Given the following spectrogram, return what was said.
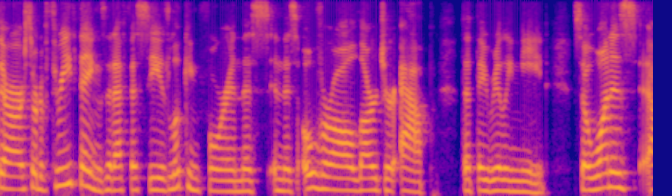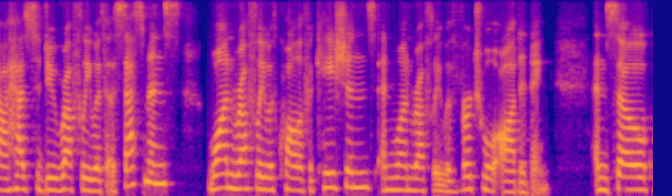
There are sort of three things that FSC is looking for in this in this overall larger app that they really need. So one is uh, has to do roughly with assessments, one roughly with qualifications, and one roughly with virtual auditing. And so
